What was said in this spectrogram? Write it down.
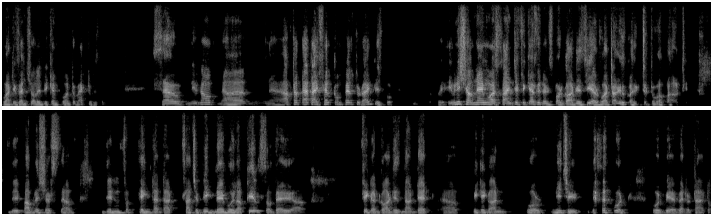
what eventually became quantum activism. So, you know, uh, after that, I felt compelled to write this book. The initial name was Scientific Evidence for God is Here. What are you going to do about it? The publishers uh, didn't think that, that such a big name will appeal, so they uh, figured God is not dead, uh, picking on poor Nietzsche would would be a better title.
